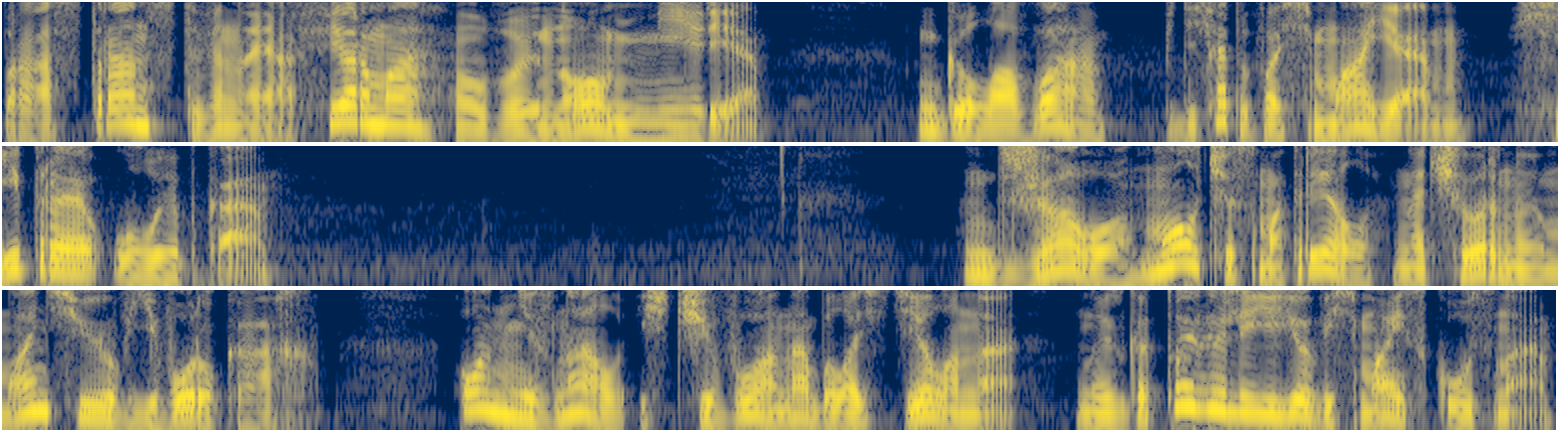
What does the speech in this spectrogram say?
Пространственная ферма в ином мире. Глава 58. Хитрая улыбка. Джао молча смотрел на черную мантию в его руках. Он не знал, из чего она была сделана, но изготовили ее весьма искусно.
